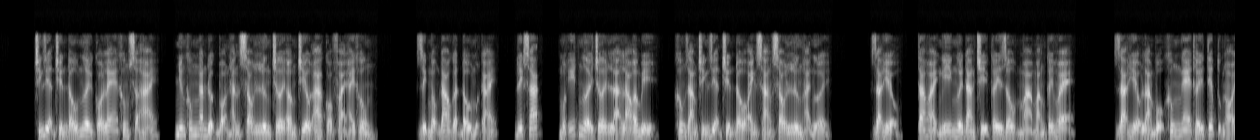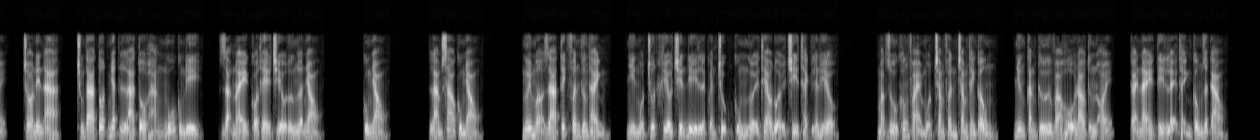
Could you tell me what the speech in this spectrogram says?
Chính diện chiến đấu ngươi có lẽ không sợ hãi, nhưng không ngăn được bọn hắn sau lưng chơi âm chiêu a có phải hay không? Dịch mộng đao gật đầu một cái, đích xác, một ít người chơi là lao âm ỉ không dám chính diện chiến đấu ánh sáng sau lưng hại người. Ra dạ hiểu, ta hoài nghi ngươi đang chỉ cây dâu mà mắng cây huệ ra dạ hiểu làm bộ không nghe thấy tiếp tục nói, cho nên a, chúng ta tốt nhất là tổ hàng ngũ cùng đi, dạng này có thể chiếu ứng lẫn nhau. Cùng nhau. Làm sao cùng nhau? Ngươi mở ra tích phân thương thành, nhìn một chút khiêu chiến đi lệ quyển trục cùng người theo đuổi chi thạch liền hiểu mặc dù không phải một trăm phần trăm thành công, nhưng căn cứ vào hồ đào từng nói, cái này tỷ lệ thành công rất cao.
